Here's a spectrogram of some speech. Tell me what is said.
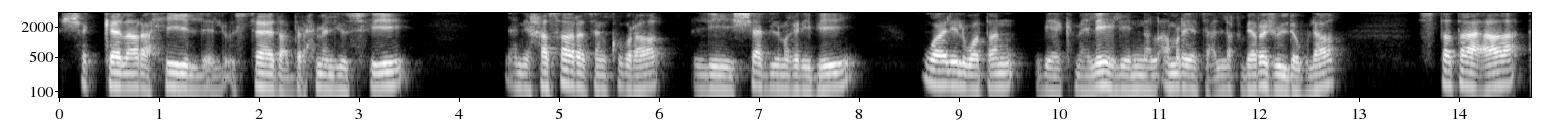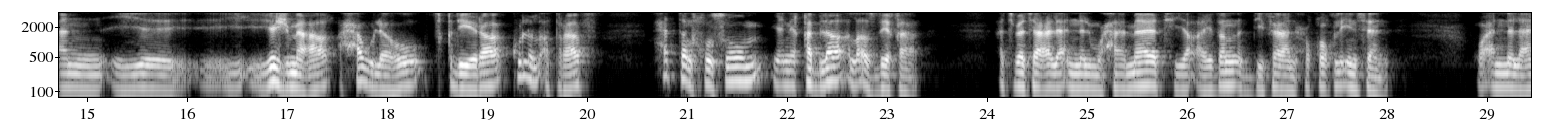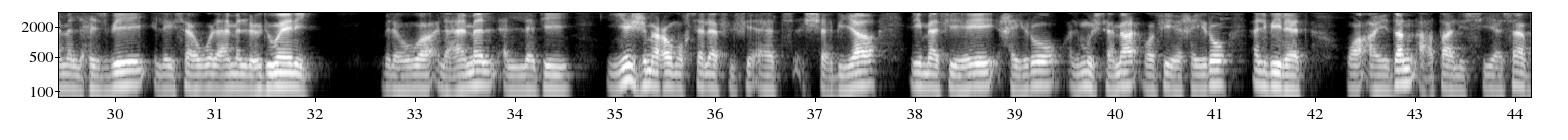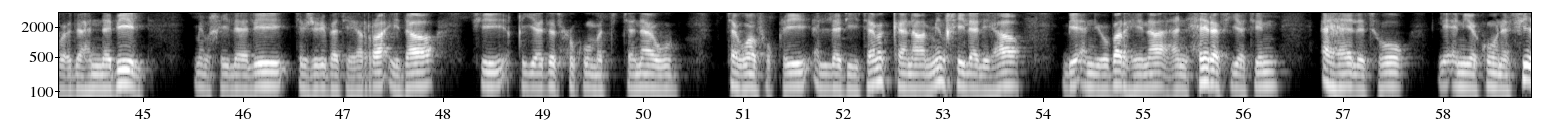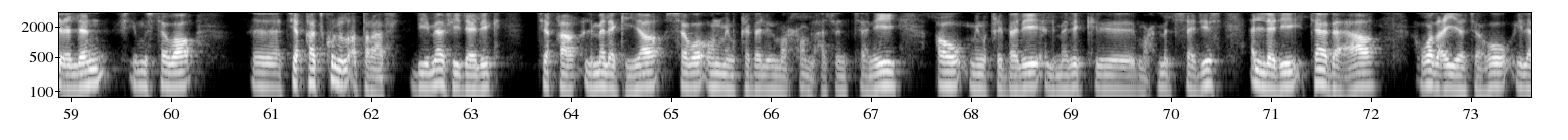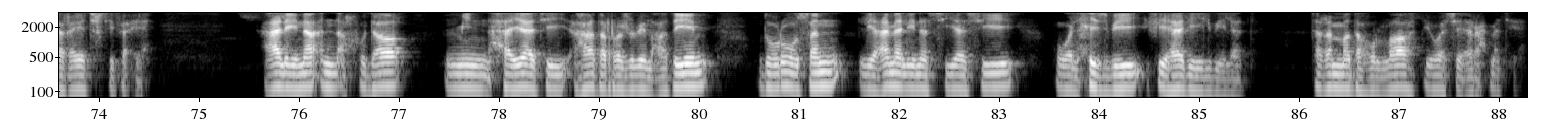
شكل رحيل الأستاذ عبد الرحمن اليوسفي يعني خسارة كبرى للشعب المغربي وللوطن بأكمله لأن الأمر يتعلق برجل دولة استطاع أن يجمع حوله تقدير كل الأطراف حتى الخصوم يعني قبل الأصدقاء. أثبت على أن المحاماة هي أيضا الدفاع عن حقوق الإنسان. وأن العمل الحزبي ليس هو العمل العدواني بل هو العمل الذي يجمع مختلف الفئات الشعبية لما فيه خير المجتمع وفيه خير البلاد. وأيضا أعطى للسياسة بعدها النبيل من خلال تجربته الرائدة في قيادة حكومة التناوب التوافقي الذي تمكن من خلالها بأن يبرهن عن حرفية أهلته لأن يكون فعلا في مستوى آه، ثقة كل الأطراف. بما في ذلك الثقة الملكية سواء من قبل المرحوم الحسن الثاني أو من قبل الملك آه، محمد السادس الذي تابع وضعيته إلى غاية اختفائه. علينا أن نأخذ من حياة هذا الرجل العظيم دروسا لعملنا السياسي والحزبي في هذه البلاد. تغمده الله بواسع رحمته.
